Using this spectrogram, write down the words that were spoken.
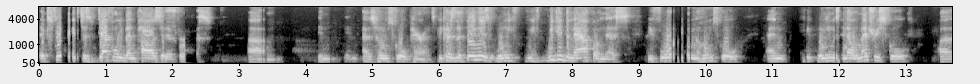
experience has definitely been positive for us um, in, in as homeschool parents. Because the thing is, when we we we did the math on this before doing the homeschool, and he, when he was in elementary school, uh,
